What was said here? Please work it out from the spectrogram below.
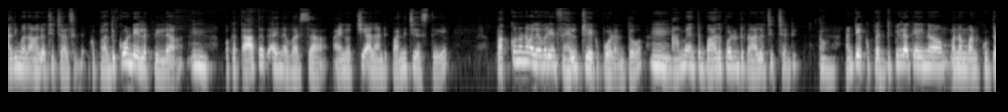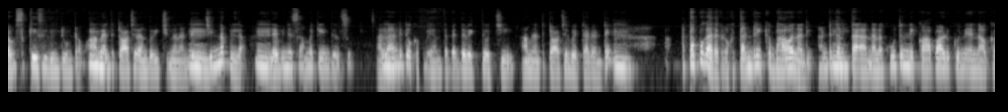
అది మనం ఆలోచించాల్సిందే. ఒక పదకొండేళ్ళ పిల్ల ఒక తాత అయిన వరుస ఆయన వచ్చి అలాంటి పని చేస్తే పక్కనున్న వాళ్ళు ఎవరైనా హెల్ప్ చేయకపోవడంతో ఆ అమ్మాయి ఎంత బాధపడి ఉంటుందో ఆలోచించండి. అంటే ఒక పెద్ద పిల్లకి అయినా మనం అనుకుంటాం కేసులు వింటూ ఉంటాం. ఆమె ఎంత టార్చర్ అనుభవించిందని అంటే. చిన్న పిల్ల. లెవెన్ ఇయర్స్ ఆమెకి ఏం తెలుసు? అలాంటిది ఒక ఎంత పెద్ద వ్యక్తి వచ్చి ఆమెను అంత టార్చర్ పెట్టాడంటే తప్పు కాదు అక్కడ ఒక తండ్రి భావన అది. అంటే తన తన కూతుర్ని కాపాడుకునే అన్న ఒక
